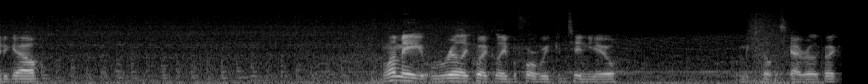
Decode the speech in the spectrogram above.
To go. Let me really quickly, before we continue, let me kill this guy really quick.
